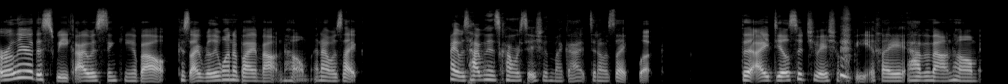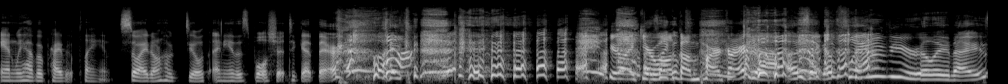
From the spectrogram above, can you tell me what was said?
earlier this week, I was thinking about because I really want to buy a mountain home. And I was like, I was having this conversation with my guides, and I was like, look, the ideal situation would be if I have a mountain home and we have a private plane, so I don't have to deal with any of this bullshit to get there. like, You're like, "You're welcome, Parker." yeah, I was like, a plane would be really nice.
